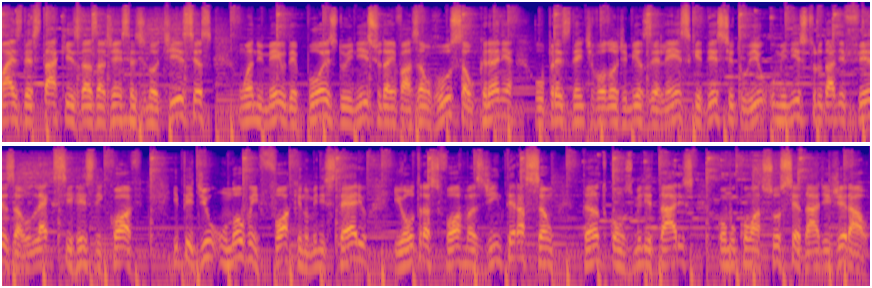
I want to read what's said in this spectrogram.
Mais destaques das agências de notícias. Um ano e meio depois do início da invasão russa à Ucrânia, o presidente Volodymyr Zelensky destituiu o ministro da Defesa, Alexei Reznikov, e pediu um novo enfoque no ministério e outras formas de interação, tanto com os militares como com a sociedade em geral.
